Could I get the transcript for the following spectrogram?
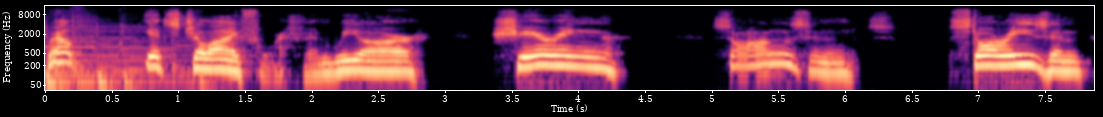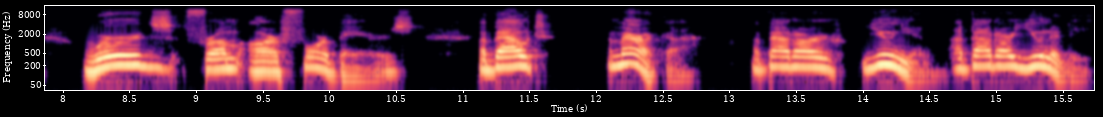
Well, it's July 4th, and we are sharing songs and stories and words from our forebears about America, about our union, about our unity,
